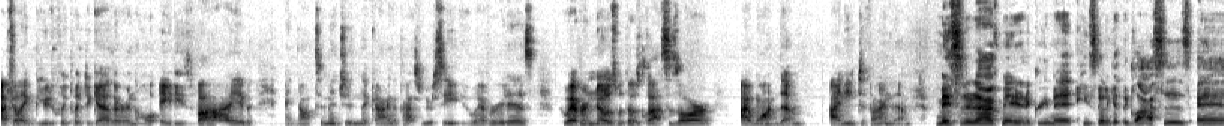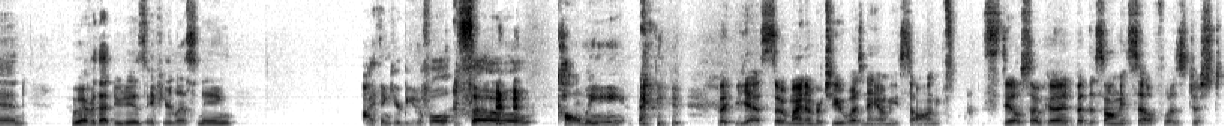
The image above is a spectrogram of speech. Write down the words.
I feel like beautifully put together and the whole 80s vibe. And not to mention the guy in the passenger seat, whoever it is, whoever knows what those glasses are, I want them. I need to find them. Mason and I have made an agreement. He's going to get the glasses, and whoever that dude is, if you're listening, I think you're beautiful. So call me. but yes, so my number two was Naomi's song. Still so good, but the song itself was just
